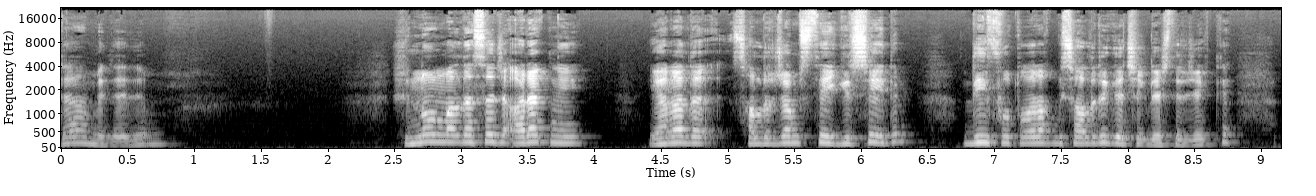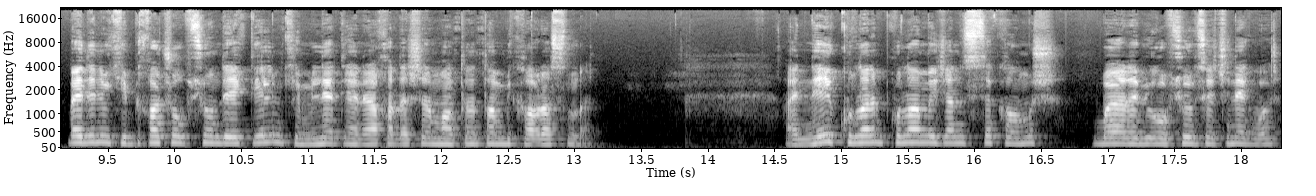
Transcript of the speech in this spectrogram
Devam edelim. Şimdi normalde sadece Arakni yana da saldıracağım siteye girseydim default olarak bir saldırı gerçekleştirecekti. Ben dedim ki birkaç opsiyon da ekleyelim ki millet yani arkadaşlar mantığını tam bir kavrasınlar. Hani neyi kullanıp kullanmayacağını size kalmış. Bayağı da bir opsiyon seçenek var.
